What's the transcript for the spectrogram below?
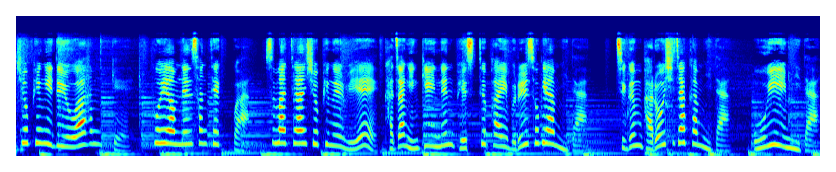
쇼핑 이디오와 함께 후회 없는 선택과 스마트한 쇼핑을 위해 가장 인기 있는 베스트 5를 소개합니다. 지금 바로 시작합니다. 5위입니다.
